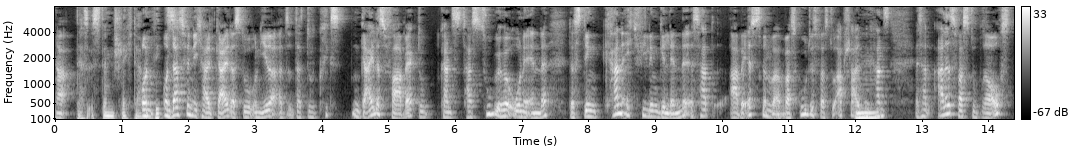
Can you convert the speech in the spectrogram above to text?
Ja. Das ist dann ein schlechter Und, Witz. und das finde ich halt geil, dass du und jeder, also dass du kriegst ein geiles Fahrwerk, du kannst, hast Zubehör ohne Ende. Das Ding kann echt viel im Gelände. Es hat ABS drin, wa- was gut ist, was du abschalten Mhm. kannst. Es hat alles, was du brauchst.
